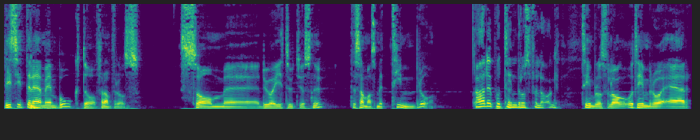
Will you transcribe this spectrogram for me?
Vi sitter här med en bok då framför oss. Som eh, du har gett ut just nu. Tillsammans med Timbro. Ja, det är på Timbros förlag. Timbros förlag och Timbro är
